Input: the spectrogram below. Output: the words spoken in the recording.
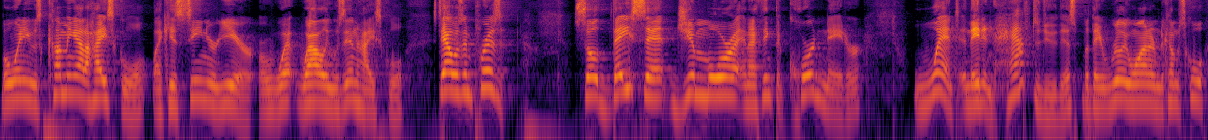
but when he was coming out of high school, like his senior year, or while he was in high school, his dad was in prison. So they sent Jim Mora and I think the coordinator went, and they didn't have to do this, but they really wanted him to come to school.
